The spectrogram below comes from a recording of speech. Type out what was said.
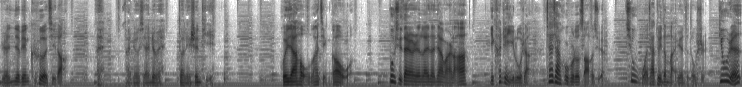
人家便客气道：“哎，反正闲着呗，锻炼身体。”回家后，我妈警告我，不许再让人来咱家玩了啊！你看这一路上，家家户户都扫了雪，就我家堆得满院子都是，丢人。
